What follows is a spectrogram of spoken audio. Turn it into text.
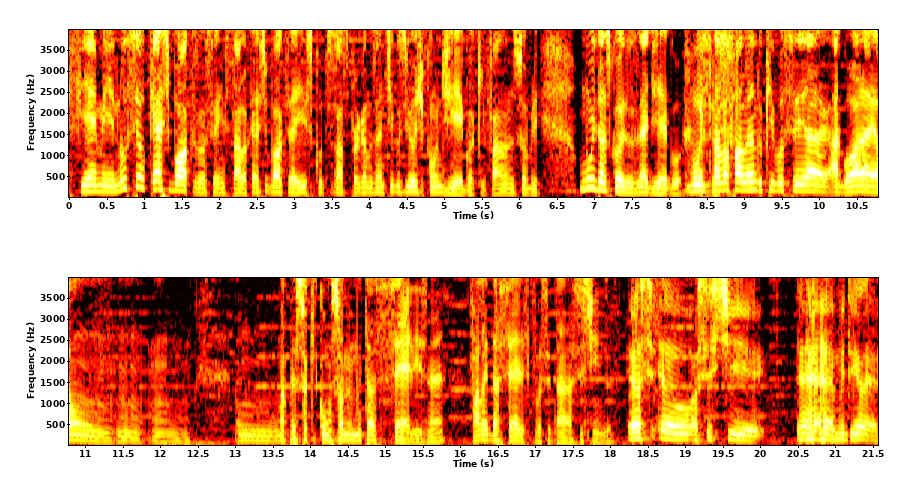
FM, no seu Castbox. Você instala o Castbox aí, escuta os nossos programas antigos e hoje com o Diego aqui falando sobre muitas coisas, né, Diego? Muitas. Você estava falando que você ah, agora é um, um- um- um- uma pessoa que consome muitas séries, né? Fala aí das séries que você está assistindo. Eu, eu assisti. É, muito engra-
